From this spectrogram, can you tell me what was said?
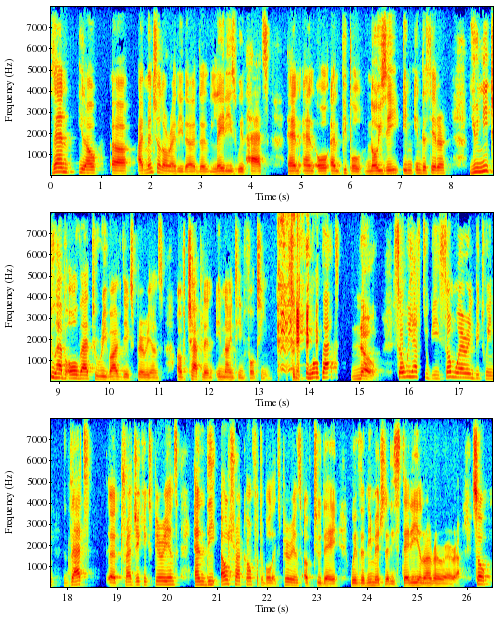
Then, you know, uh, I mentioned already the, the ladies with hats and, and, all, and people noisy in, in the theater. You need to have all that to revive the experience of Chaplin in 1914. So, do you want that? No. So, we have to be somewhere in between that uh, tragic experience and the ultra comfortable experience of today with an image that is steady and rah, rah, rah, rah. So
